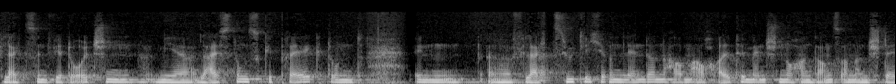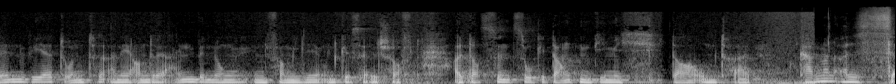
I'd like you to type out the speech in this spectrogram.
Vielleicht sind wir Deutschen mehr leistungsgeprägt und in äh, vielleicht südlicheren Ländern haben auch alte Menschen noch einen ganz anderen Stellenwert und eine andere Einbindung in Familie und Gesellschaft. All das sind so Gedanken, die mich da umtreiben. Kann man als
